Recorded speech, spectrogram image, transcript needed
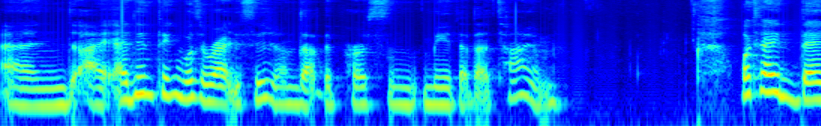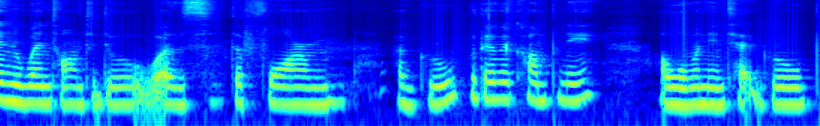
And I, I didn't think it was the right decision that the person made at that time. What I then went on to do was to form a group within the company, a woman in tech group.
